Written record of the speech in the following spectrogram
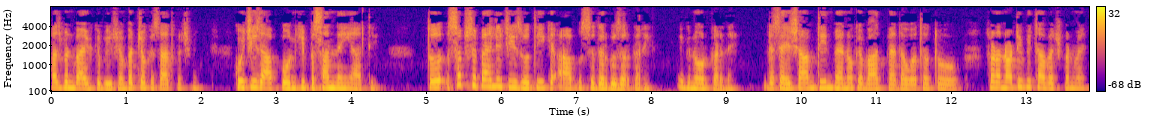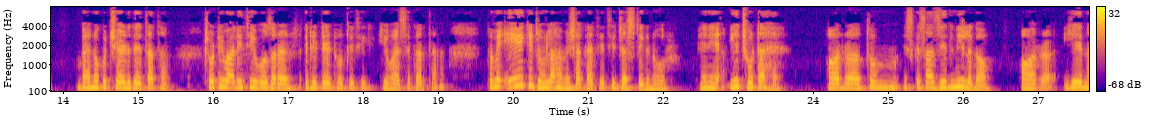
ہسبینڈ وائف کے بیچ میں، بچوں کے ساتھ کچھ بھی۔ کوئی چیز آپ کو ان کی پسند نہیں آتی، تو سب سے پہلی چیز ہوتی ہے کہ آپ اس سے درگزر کریں اگنور کر دیں۔ جیسے ہشام تین بہنوں کے بعد پیدا ہوا تھا تو تھوڑا نوٹی بھی تھا بچپن میں، بہنوں کو چھیڑ دیتا تھا۔ چھوٹی والی تھی، وہ ذرا اریٹیٹ ہوتی تھی کیوں ایسے کرتا نا؟ تو میں ایک ہی جملہ ہمیشہ کہتی تھی جسٹ اگنور یعنی یہ چھوٹا ہے اور تم اس کے ساتھ زد نہیں لگاؤ اور یہ نہ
